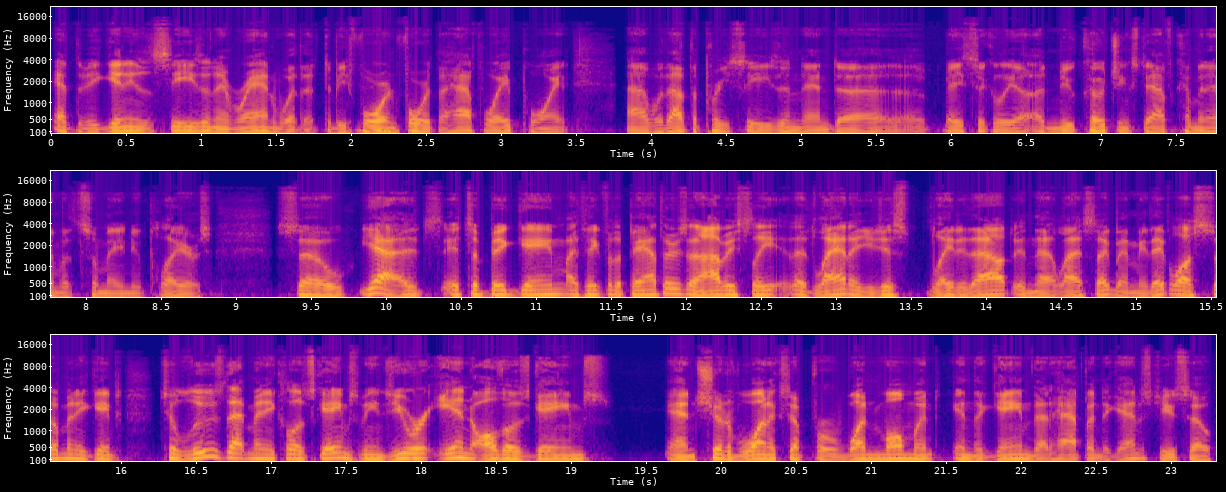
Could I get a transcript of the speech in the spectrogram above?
at the beginning of the season and ran with it to be four and four at the halfway point. Uh, without the preseason and uh, basically a, a new coaching staff coming in with so many new players, so yeah, it's it's a big game I think for the Panthers and obviously Atlanta. You just laid it out in that last segment. I mean, they've lost so many games. To lose that many close games means you were in all those games and should have won, except for one moment in the game that happened against you. So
